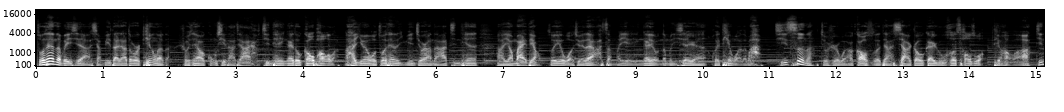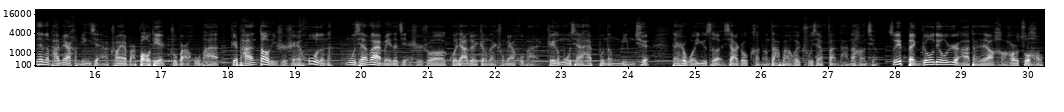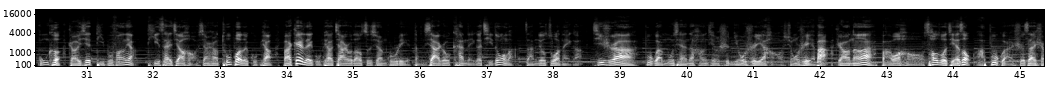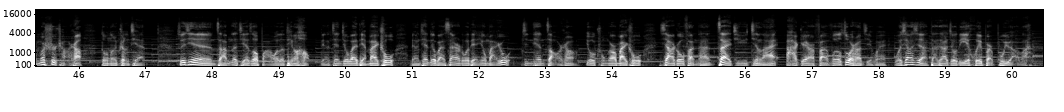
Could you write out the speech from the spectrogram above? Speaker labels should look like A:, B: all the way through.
A: 昨天的微信啊，想必大家都是听了的。首先要恭喜大家呀，今天应该都高抛了啊，因为我昨天的语音就让大家今天啊要卖掉，所以我觉得呀，怎么也应该有那么一些人会听我的吧。其次呢，就是我要告诉大家下周该如何操作。听好了啊，今天的盘面很明显啊，创业板暴跌，主板护盘。这盘到底是谁护的呢？目前外媒的解释说国家队正在出面护盘，这个目前还不能明确。但是我预测下周可能大盘会出现反弹的行情，所以本周六日啊，大家要好好做好功课，找一些底部放量、题材较好、向上突破的股票，把这类股票加入到自选股里。等下周看哪个启动了，咱们就做哪个。其实啊，不管目前的行情是牛市也好，熊市也罢，只要能啊把握好操作节奏啊，不管是在什么市场上都能挣钱。最近咱们的节奏把握的挺好，两千九百点卖出，两千六百三十多点又买入，今天早上又冲高卖出，下周反弹再继续进来啊，这样反复的做上几回，我相信大家就离回本不远了。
